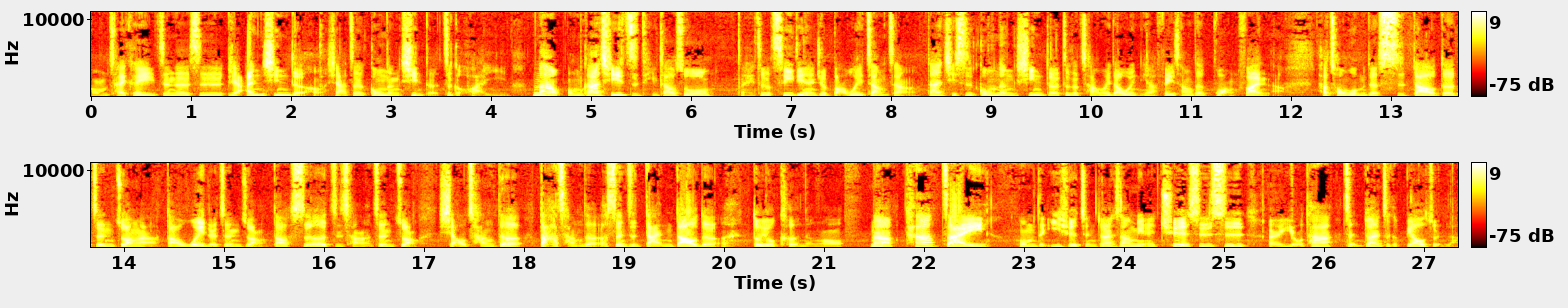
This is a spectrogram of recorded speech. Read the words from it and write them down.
我们才可以真的是比较安心的哈下这个功能性的这个怀疑。那我们刚刚其实。只提到说，哎，这个吃一点点就饱，胃胀胀。但其实功能性的这个肠胃道问题，它非常的广泛啊。它从我们的食道的症状啊，到胃的症状，到十二指肠的症状，小肠的、大肠的，甚至胆道的都有可能哦。那它在。我们的医学诊断上面，确实是呃有它诊断这个标准啦。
